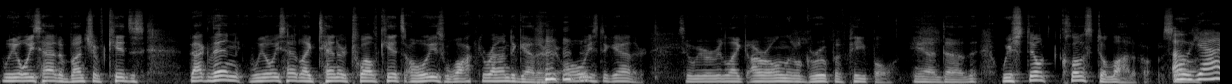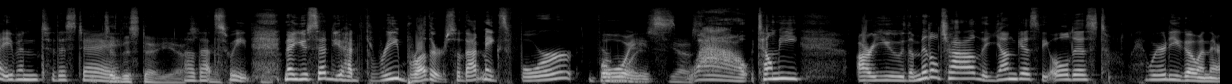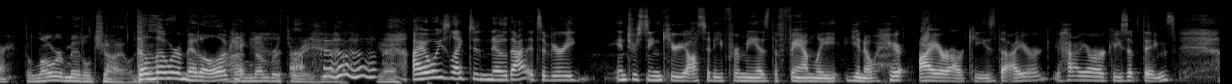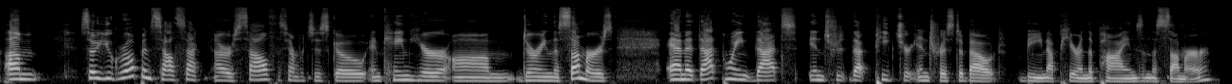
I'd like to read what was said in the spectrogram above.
we always had a bunch of kids back then we always had like 10 or 12 kids always walked around together always together so we were like our own little group of people and uh, th- we're still close to a lot of them so oh yeah, even to this day. to this day yes Oh, that's yeah. sweet. Now you said you had three brothers, so that makes four, Four boys. boys, yes. Wow. Tell me, are you the middle child, the youngest, the oldest? Where do you go in there? the lower middle child The yeah. lower middle. Okay. I'm number three yeah, yeah. I always like to know that. It's a very interesting curiosity for me as the family, you know, hier- hierarchies, the hierarch- hierarchies of things. Um, so you grew up in South Sac- or South San Francisco and came here um, during the summers, and at that point, that inter- that piqued your interest about being up here in the pines in the summer.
